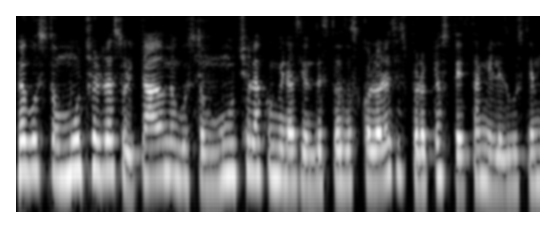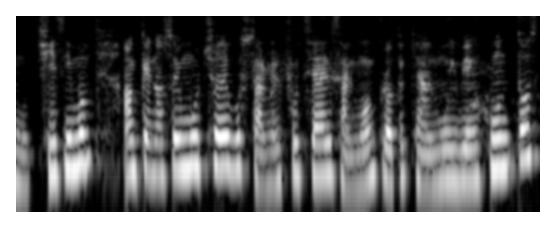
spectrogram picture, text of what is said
me gustó mucho el resultado, me gustó mucho la combinación de estos dos colores, espero que a ustedes también les guste muchísimo, aunque no soy mucho de gustarme el fucsia del salmón, creo que quedan muy bien juntos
